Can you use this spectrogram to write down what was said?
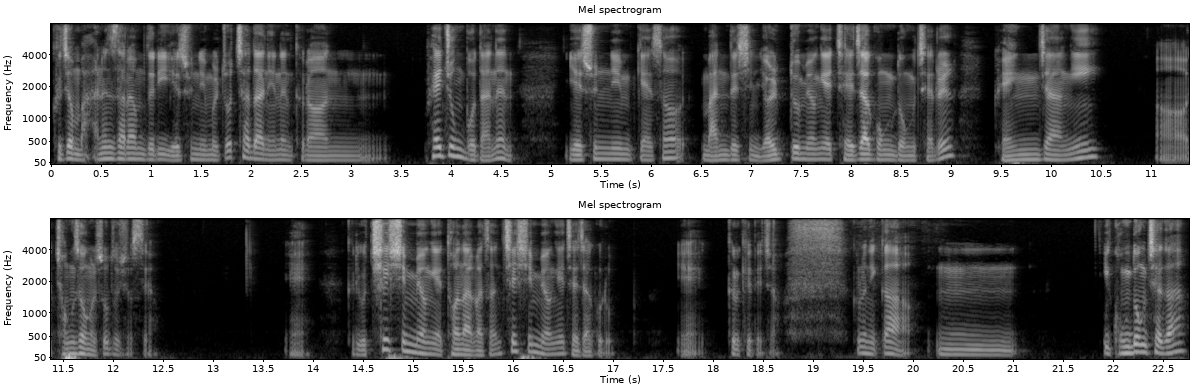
그저 많은 사람들이 예수님을 쫓아다니는 그런 회중보다는 예수님께서 만드신 12명의 제자 공동체를 굉장히 어, 정성을 쏟으셨어요. 예. 그리고 70명의 더 나가선 70명의 제자 그룹. 예. 그렇게 되죠. 그러니까 음, 이 공동체가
